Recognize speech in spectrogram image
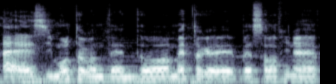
Eh sì, molto contento. Ammetto che verso la fine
